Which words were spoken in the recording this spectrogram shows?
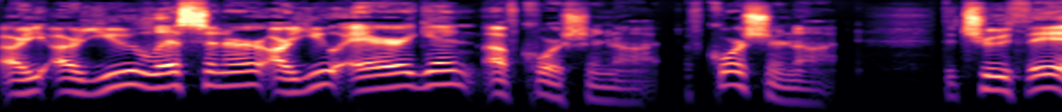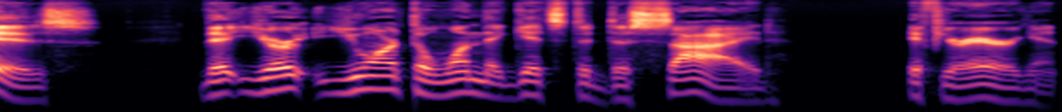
Are you, are you listener? Are you arrogant? Of course you're not. Of course you're not. The truth is that you're you aren't the one that gets to decide if you're arrogant.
